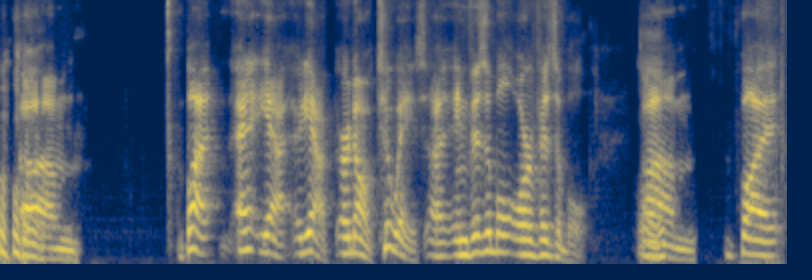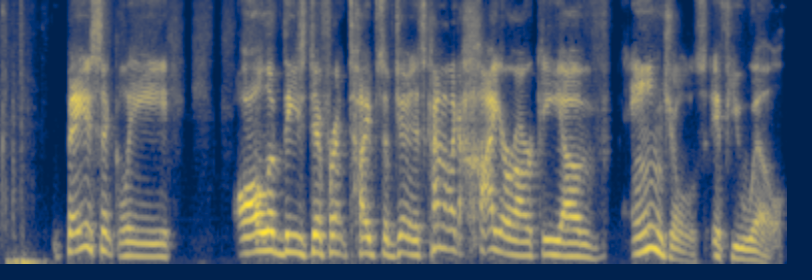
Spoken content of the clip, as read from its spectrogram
um, but uh, yeah, yeah, or no, two ways: uh, invisible or visible. Mm-hmm. Um, but basically, all of these different types of it's kind of like a hierarchy of angels, if you will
